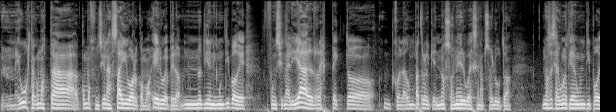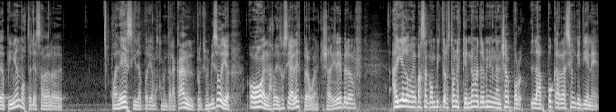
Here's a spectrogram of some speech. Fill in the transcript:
Me gusta cómo está, cómo funciona Cyborg como héroe, pero no tiene ningún tipo de funcionalidad al respecto con la Doom Patrol que no son héroes en absoluto. No sé si alguno tiene algún tipo de opinión, me gustaría saber cuál es y la podríamos comentar acá en el próximo episodio o en las redes sociales, pero bueno, es que ya diré, pero hay algo que me pasa con Victor Stone es que no me termino de enganchar por la poca relación que tiene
